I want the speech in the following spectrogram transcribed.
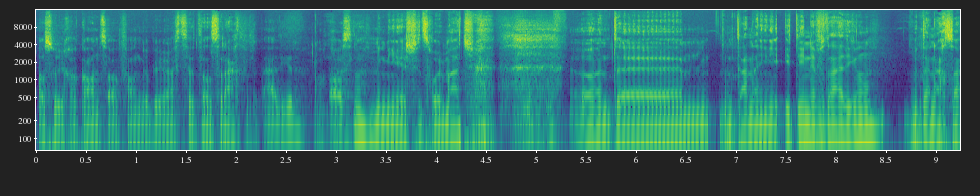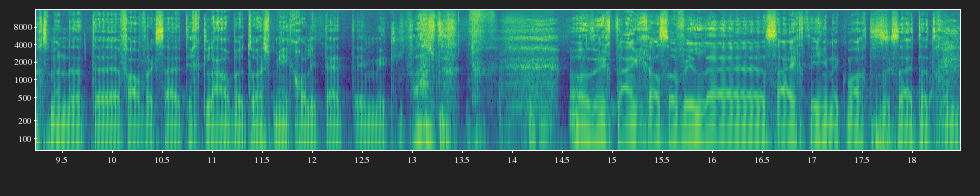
also ich habe ganz angefangen beim FCZ als rechter Verteidiger in Basel, meine ersten zwei Matches. und, äh, und dann in die Innenverteidigung und dann nach sechs Monaten hat der Favre gesagt, ich glaube, du hast mehr Qualität im Mittelfeld. also ich denke, ich habe so viel äh, Seichte hinten gemacht, dass er gesagt hat, komm,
